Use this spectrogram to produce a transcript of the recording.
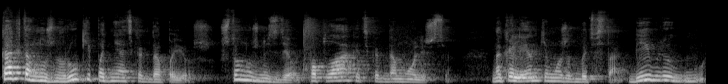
Как там нужно руки поднять, когда поешь? Что нужно сделать? Поплакать, когда молишься? На коленке, может быть, встать. Библию,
